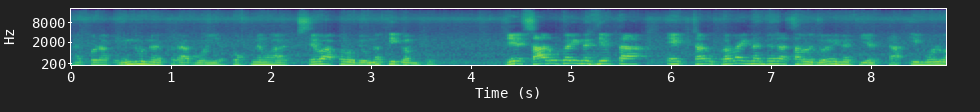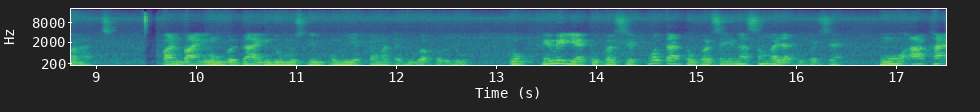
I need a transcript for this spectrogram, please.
અને થોડાક હિન્દુને ખરાબ હોય કોકને હું સેવા કરું છું, નથી ગમતું. જે સારું કરી નથી શકતા, એક સારું કરવાય નથી દેતા, સારું જોઈ નથી શકતા એ બોલવાના જ છે. પણ ભાઈ, હું બધા હિન્દુ મુસ્લિમ કોમી એકતા માટે દુઆ કરું છું. કોક ફેમિલી આટલું કરશે પોતાટું કરશે, એના સમાજ આટલું કરશે. હું આખા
